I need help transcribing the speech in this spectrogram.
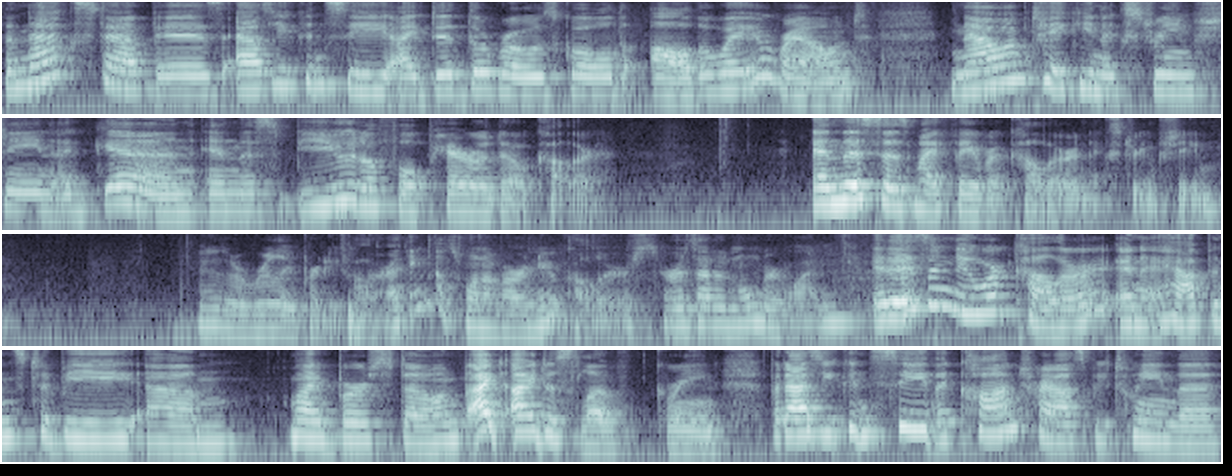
The next step is, as you can see, I did the rose gold all the way around. Now I'm taking Extreme Sheen again in this beautiful peridot color. And this is my favorite color in Extreme Sheen. It is a really pretty color. I think that's one of our new colors, or is that an older one? It is a newer color and it happens to be um, my birthstone. I, I just love green. But as you can see, the contrast between the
